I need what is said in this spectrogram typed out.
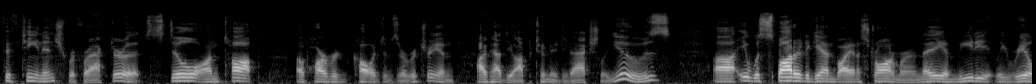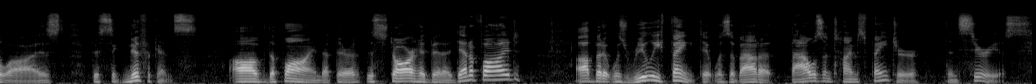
15 inch refractor that's still on top of Harvard College Observatory, and I've had the opportunity to actually use. Uh, it was spotted again by an astronomer, and they immediately realized the significance of the find that there, this star had been identified, uh, but it was really faint. It was about a thousand times fainter than Sirius.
